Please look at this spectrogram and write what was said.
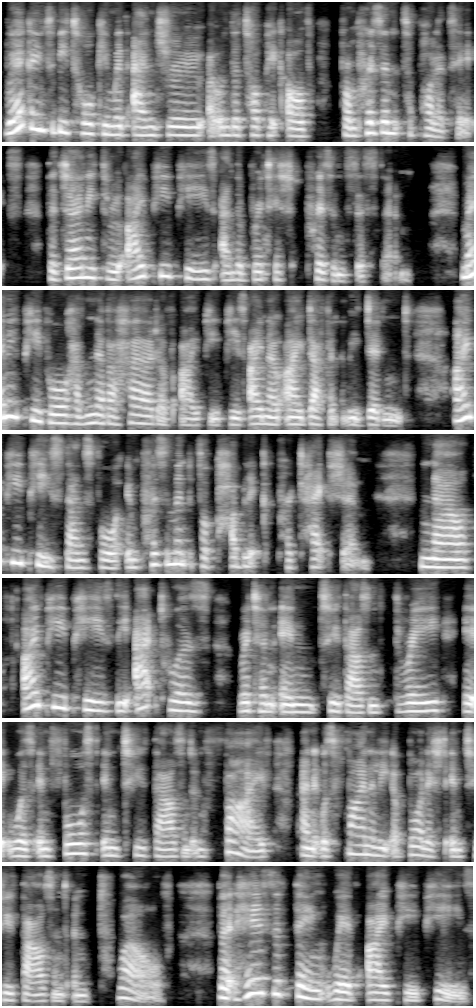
We're going to be talking with Andrew on the topic of From Prison to Politics The Journey Through IPPs and the British Prison System. Many people have never heard of IPPs. I know I definitely didn't. IPP stands for Imprisonment for Public Protection. Now, IPPs, the act was written in 2003, it was enforced in 2005, and it was finally abolished in 2012. But here's the thing with IPPs.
